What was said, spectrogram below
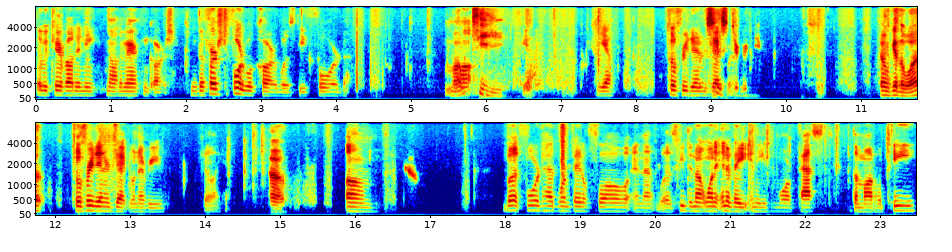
that we care about any non American cars. The first affordable car was the Ford Model Mo- T. Yeah. yeah. Feel free to interject. Don't get the what? Feel free to interject whenever you feel like it. Oh. Um, but Ford had one fatal flaw, and that was he did not want to innovate any more past the Model T.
